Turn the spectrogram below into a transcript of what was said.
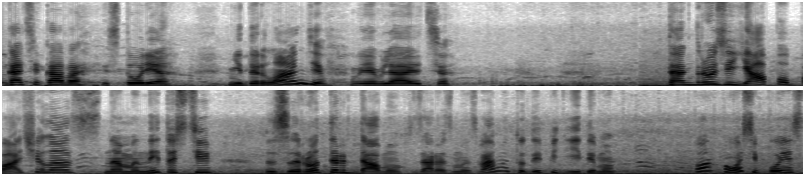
Така цікава історія Нідерландів, виявляється. Так, друзі, я побачила знаменитості з Роттердаму. Зараз ми з вами туди підійдемо. О, ось і поїзд.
